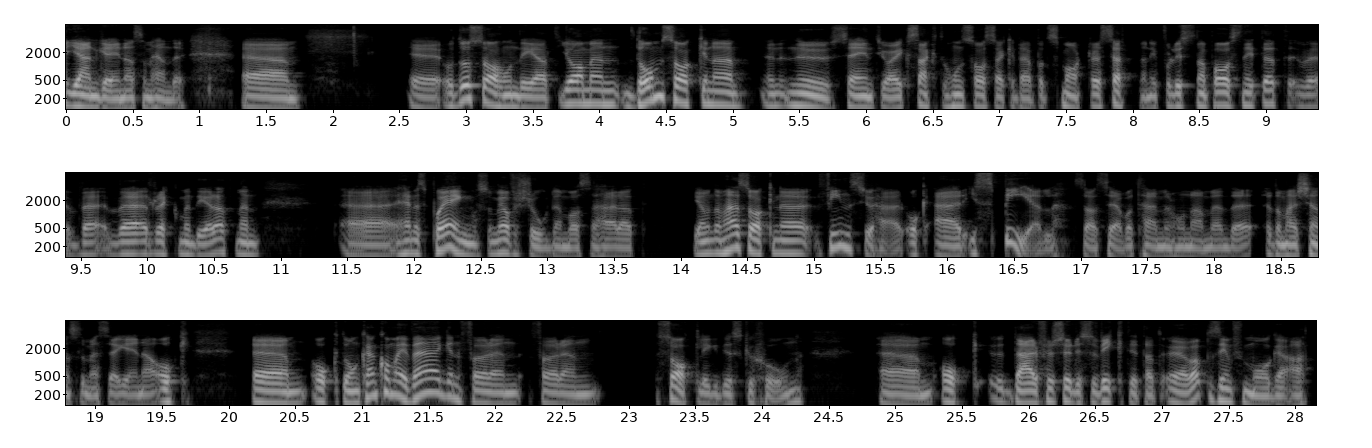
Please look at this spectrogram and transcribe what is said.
hjärngrejerna som händer. Eh, eh, och då sa hon det att, ja men de sakerna, eh, nu säger inte jag exakt, hon sa säkert det här på ett smartare sätt, men ni får lyssna på avsnittet, väl rekommenderat, men eh, hennes poäng som jag förstod den var så här att, ja men de här sakerna finns ju här och är i spel, så att säga, vad termen hon använde, de här känslomässiga grejerna. Och, eh, och de kan komma i vägen för en, för en saklig diskussion. Um, och därför så är det så viktigt att öva på sin förmåga att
